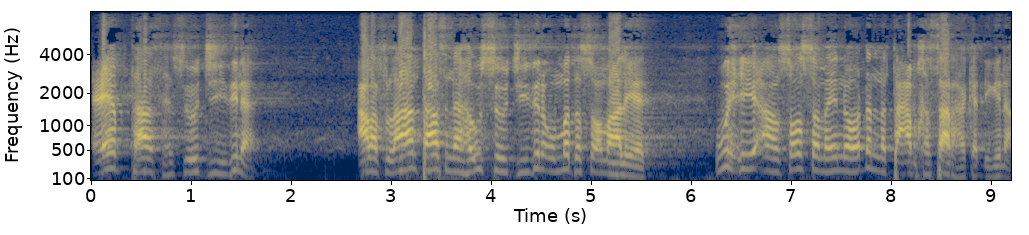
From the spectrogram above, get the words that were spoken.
Ceebtaas ha soo jiidina. Calaf la'aantaasna ha u soo jiidina ummadda soomaaliyeed. Wixii aan soo samayno oo dhanna tacab khasaar ha ka dhigina.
